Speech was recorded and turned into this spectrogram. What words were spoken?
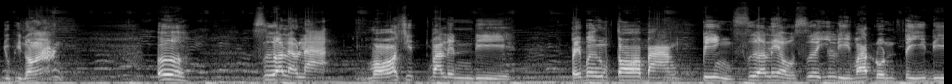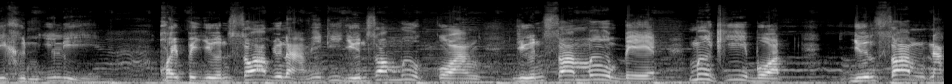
อยู่พี่น้อง เออ เสื้อแล้วล่ะ หมอชิดวาเลนดี ไปเบิ่งต่อบางปิ่งเสื้อแล้วเสื้ออีหลีว่าดนตรีดีขึ้นอีหลีคอยไปยืนซ่อมอยู่หน้าเวทียืนซ่อมมือกวางยืนซ่อมมือเบสมือคีย์บอดยืนซ่อมนัก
